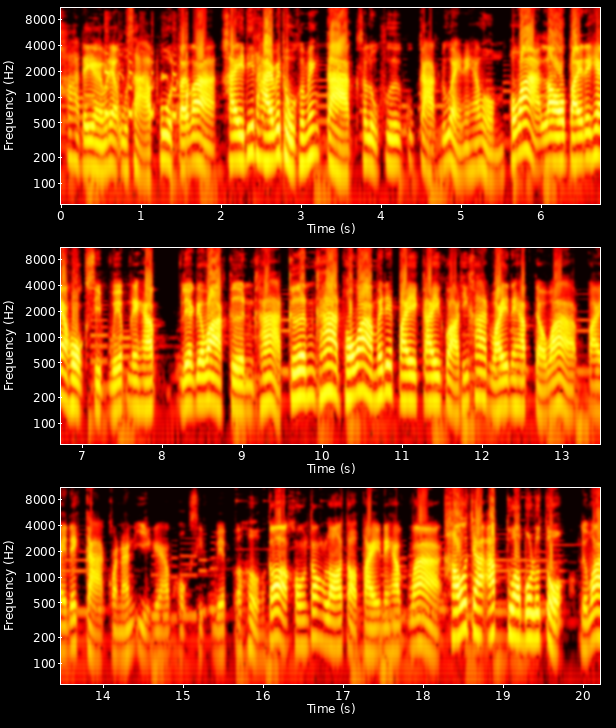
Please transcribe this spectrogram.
คาดได้ยังไงวะเนี่ยอุตส่าห์พูดไปว่าใครที่ทายไม่ถูกคือแม่งกากสรุปคือกูกากด้วยนะครับผม เพราะว่าเราไปได้แค่ 60 เว็บนะครับ เรียกได้ว่าเกินคาด เกินคาด เพราะว่าไม่ได้ไปไกลกว่าที่คาดไว้นะครับ แต่ว่าไปได้กากกว่านั้นอีกนะครับ 60 เว็บ โอ้โห ก็คงต้องรอต่อไปนะครับว่าเขาจะอัพตัวโบรุโตะ หรือว่า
